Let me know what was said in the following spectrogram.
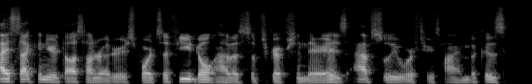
I second your thoughts on Red Raider Sports. If you don't have a subscription there, it is absolutely worth your time because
